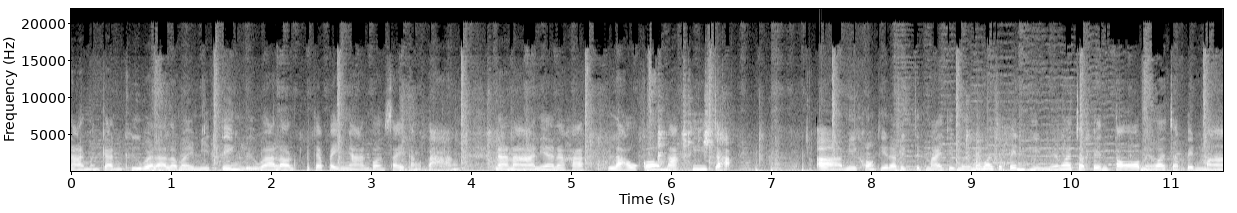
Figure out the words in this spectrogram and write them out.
นานเหมือนกัน คือเวลาเราไปมีตติ้งหรือว่าเราจะไปงานบอนไซต่างๆ นานาเนี่ยนะคะ เราก็มักที่จะ มีของที่เราลึกติดไม้ติดมือ ไม่ว่าจะเป็นหินไม่ว่าจะเป็นตอไม่ว่าจะเป็นไม้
